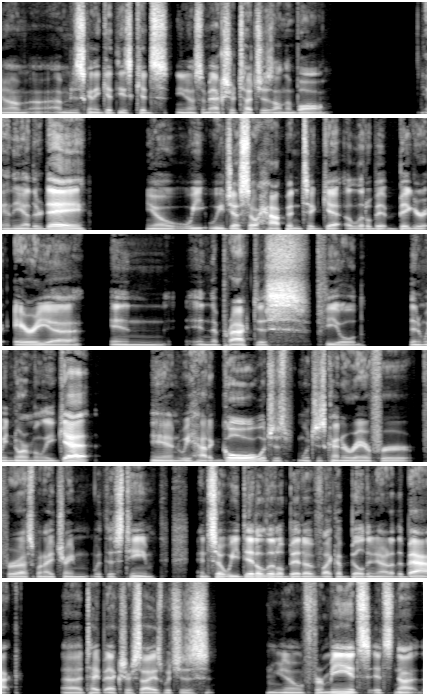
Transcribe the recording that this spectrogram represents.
you know, I'm, I'm just going to get these kids, you know, some extra touches on the ball. And the other day, you know, we we just so happened to get a little bit bigger area in in the practice field than we normally get and we had a goal which is which is kind of rare for for us when I train with this team. And so we did a little bit of like a building out of the back uh, type exercise which is you know, for me it's it's not,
